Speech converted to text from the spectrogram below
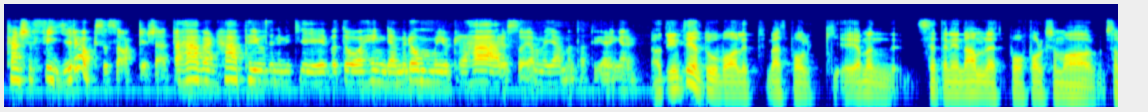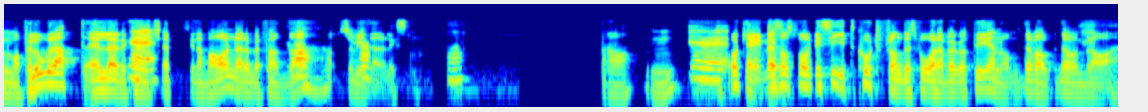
kanske fira också saker. Så här, det här var den här perioden i mitt liv och då hängde jag med dem och gjorde det här och så ja, men gör man tatueringar. Ja, det är inte helt ovanligt med att folk ja, men, sätter ner namnet på folk som, har, som de har förlorat eller Nej. kanske på sina barn där de är födda Ja. och så vidare. Liksom. Ja. Ja, mm. Eh, Okej, och men som små visitkort från det svåra vi har gått igenom. Det var, det var en bra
